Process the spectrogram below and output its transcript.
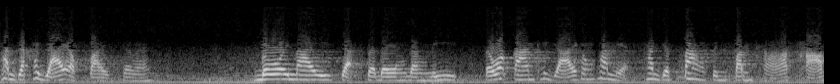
ท่านจะขยายออกไปใช่ไหมโดยในจะแสดงดังนี้ แต่ว่าการขยายของท่านเนี่ย ท่านจะตั้งเป็นปัญหาถาม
